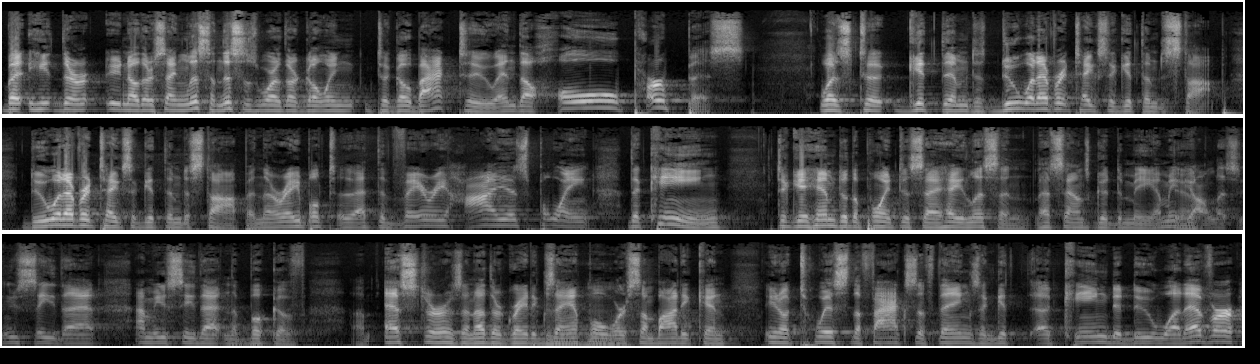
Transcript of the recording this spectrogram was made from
But he, they're, you know, they're saying, listen, this is where they're going to go back to. And the whole purpose was to get them to do whatever it takes to get them to stop. Do whatever it takes to get them to stop. And they're able to, at the very highest point, the king, to get him to the point to say, hey, listen, that sounds good to me. I mean, yeah. y'all listen, you see that. I mean, you see that in the book of um, Esther is another great example mm-hmm. where somebody can, you know, twist the facts of things and get a king to do whatever.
